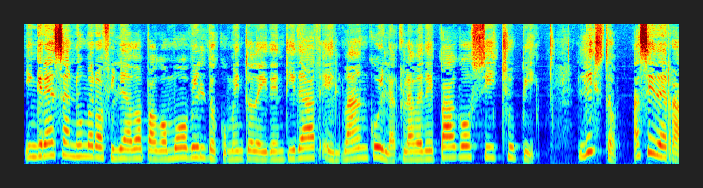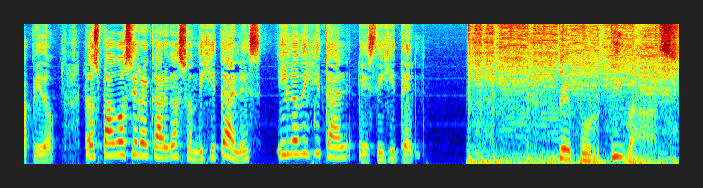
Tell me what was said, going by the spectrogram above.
Ingresa número afiliado a pago móvil, documento de identidad, el banco y la clave de pago C2P. Listo, así de rápido. Los pagos y recargas son digitales y lo digital es digital. Deportivas.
